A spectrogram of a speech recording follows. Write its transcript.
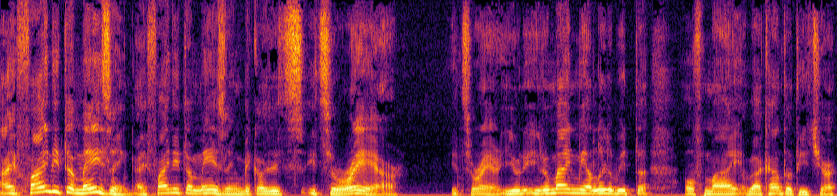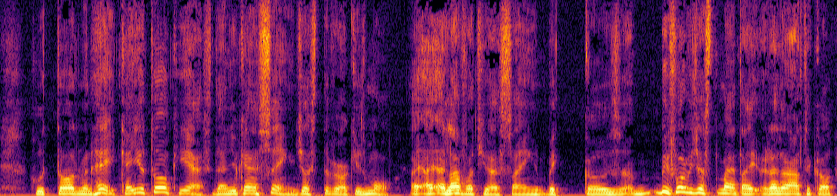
I find it amazing. I find it amazing because it's it's rare. It's rare. You, you remind me a little bit uh, of my bel canto teacher who told me, "Hey, can you talk? Yes, then you can sing. Just the work is more." I, I love what you are saying because uh, before we just met, I read an article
